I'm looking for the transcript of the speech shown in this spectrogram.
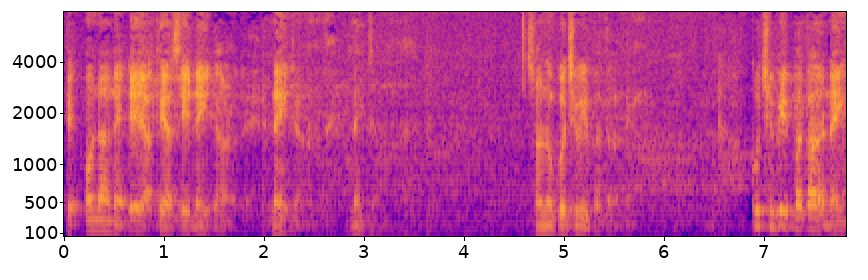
ਤੇ ਉਹਨਾਂ ਨੇ ਇਹ ਆਖਿਆ ਸੀ, ਨਹੀਂ ਜਾਣਦੇ ਨਹੀਂ ਜਾਣਦੇ ਨਹੀਂ ਜਾਣਦੇ। ਸਾਨੂੰ ਕੁਝ ਵੀ ਪਤਾ ਨਹੀਂ। ਕੁਝ ਵੀ ਪਤਾ ਨਹੀਂ,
